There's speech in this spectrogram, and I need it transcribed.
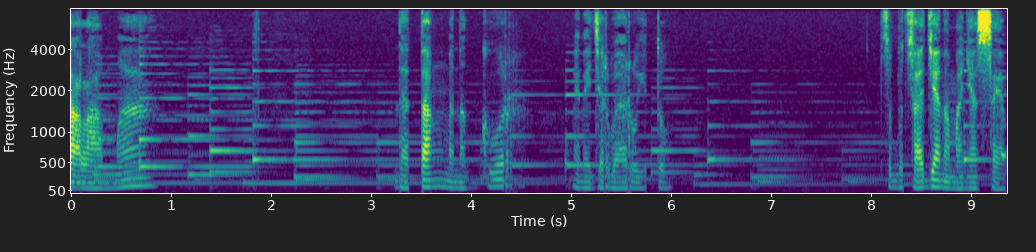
Tak lama datang menegur manajer baru itu. Sebut saja namanya Sam.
